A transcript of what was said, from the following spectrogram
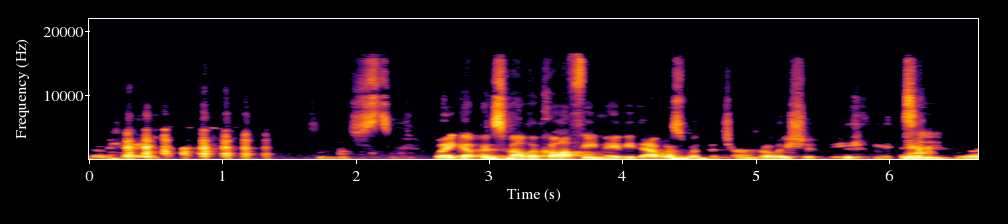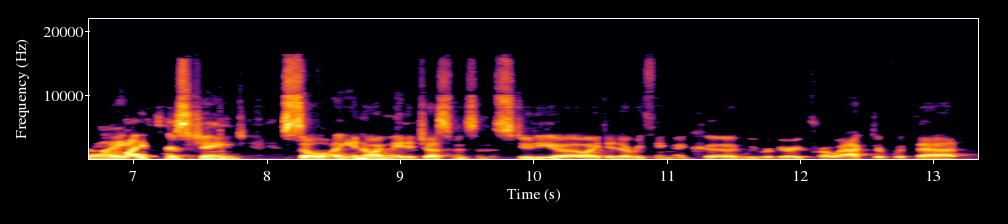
God. Okay. Just wake up and smell the coffee. Maybe that was what the term really should be. Right. Life has changed. So, you know, I made adjustments in the studio. I did everything I could. We were very proactive with that.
